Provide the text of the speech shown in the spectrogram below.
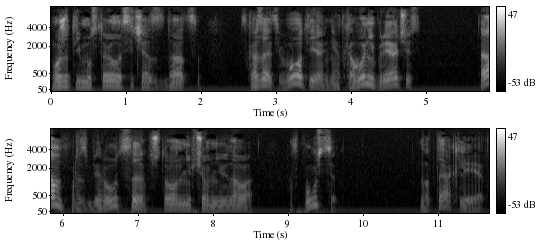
Может, ему стоило сейчас сдаться. Сказать «Вот я, ни от кого не прячусь». Там разберутся, что он ни в чем не виноват. Отпустят. Но так ли это?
